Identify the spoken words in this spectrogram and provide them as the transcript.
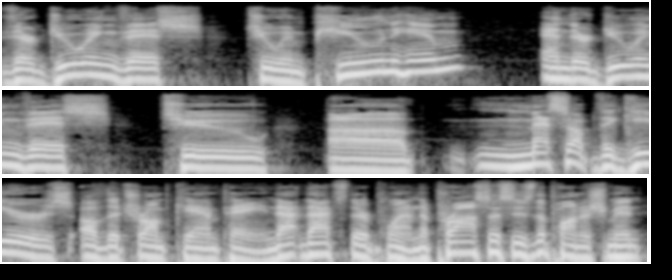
they're doing this to impugn him and they're doing this to uh, mess up the gears of the Trump campaign. That that's their plan. The process is the punishment.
